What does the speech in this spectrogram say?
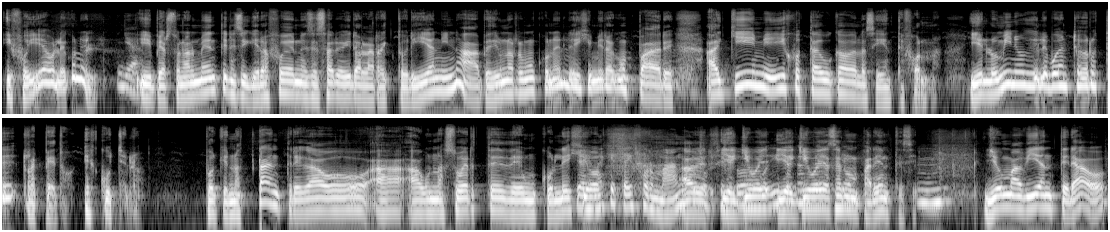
Y fui y hablé con él. Y personalmente ni siquiera fue necesario ir a la rectoría ni nada. Pedí una reunión con él y le dije, mira compadre, aquí mi hijo está educado de la siguiente forma. Y es lo mínimo que le puedo entregar a usted, respeto, escúchelo. Porque no está entregado a, a una suerte de un Y colegio. además que estáis formando, A ver, pues, si y aquí no voy, y aquí voy a hacer un paréntesis. Yo me había enterado,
